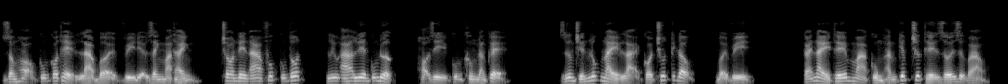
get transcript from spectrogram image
dòng họ cũng có thể là bởi vì địa danh mà thành, cho nên a phúc cũng tốt, lưu a liên cũng được, họ gì cũng không đáng kể. Dương chiến lúc này lại có chút kích động, bởi vì cái này thế mà cùng hắn kiếp trước thế giới dựa vào.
